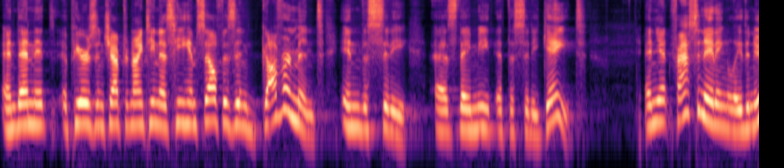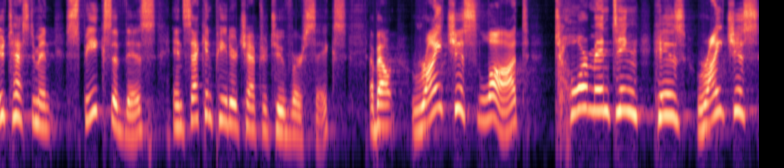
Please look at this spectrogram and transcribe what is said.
And then it appears in chapter 19 as he himself is in government in the city as they meet at the city gate. And yet fascinatingly, the New Testament speaks of this in 2 Peter chapter 2 verse 6 about righteous Lot tormenting his righteous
